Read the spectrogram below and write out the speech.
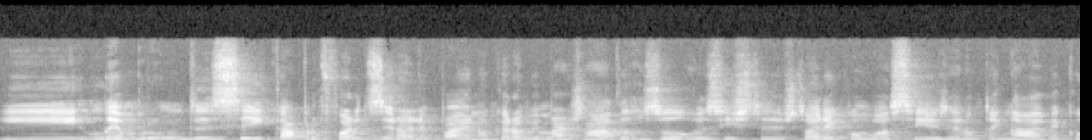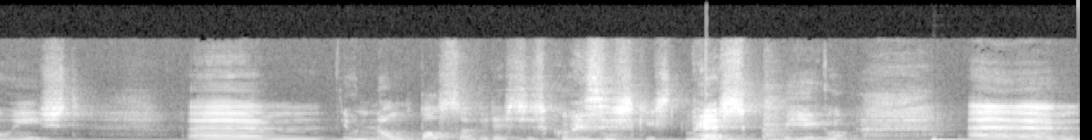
E lembro-me de sair cá para fora e dizer: Olha, pai, eu não quero ouvir mais nada, resolva-se esta história com vocês, eu não tenho nada a ver com isto. Ahm, eu não posso ouvir estas coisas, que isto mexe comigo. Ahm,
